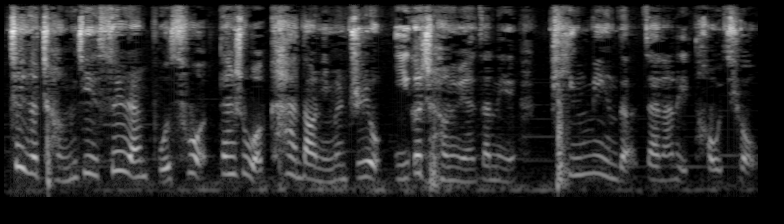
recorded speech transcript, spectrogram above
这个成绩虽然不错，但是我看到你们只有一个成员在那里拼命的在那里投球，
